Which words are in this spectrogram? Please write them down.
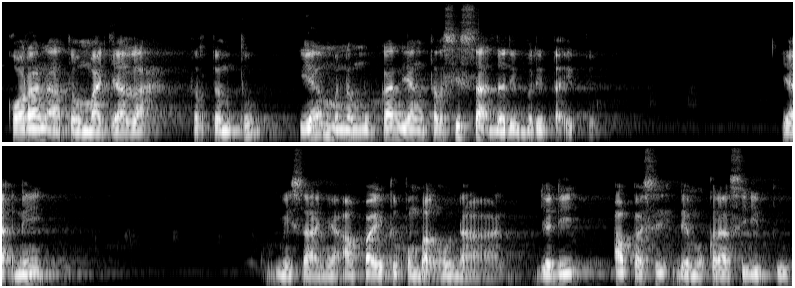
koran atau majalah tertentu, ia menemukan yang tersisa dari berita itu, yakni misalnya apa itu pembangunan. Jadi apa sih demokrasi itu?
